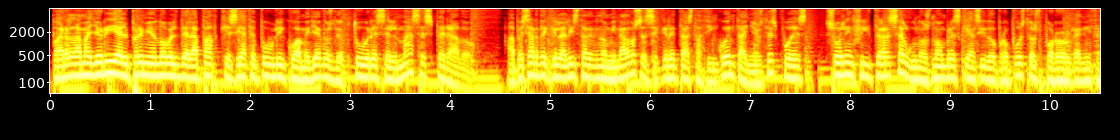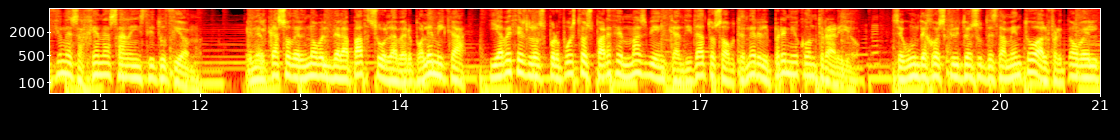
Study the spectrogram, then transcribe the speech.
Para la mayoría, el Premio Nobel de la Paz que se hace público a mediados de octubre es el más esperado. A pesar de que la lista de nominados es secreta hasta 50 años después, suelen filtrarse algunos nombres que han sido propuestos por organizaciones ajenas a la institución. En el caso del Nobel de la Paz suele haber polémica y a veces los propuestos parecen más bien candidatos a obtener el premio contrario. Según dejó escrito en su testamento Alfred Nobel,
